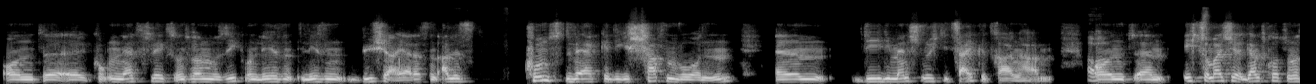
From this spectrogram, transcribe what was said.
und äh, gucken Netflix und hören Musik und lesen, lesen Bücher. Ja, das sind alles Kunstwerke, die geschaffen wurden. Ähm, die die Menschen durch die Zeit getragen haben. Oh. Und ähm, ich zum Beispiel, ganz kurz, um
